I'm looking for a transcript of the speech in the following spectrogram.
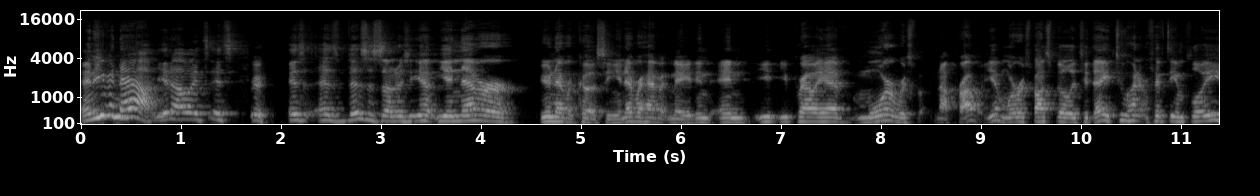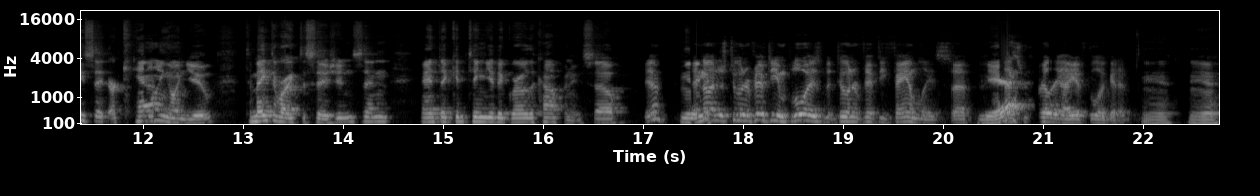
and even now, you know, it's it's sure. as as business owners, you know, you never you're never coasting. You never have it made, and and you, you probably have more resp- not probably you have more responsibility today. 250 employees that are counting on you to make the right decisions and and to continue to grow the company. So yeah, and not just 250 employees, but 250 families. So yeah, that's really how you have to look at it. Yeah, yeah,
